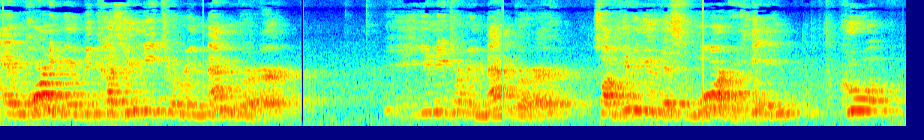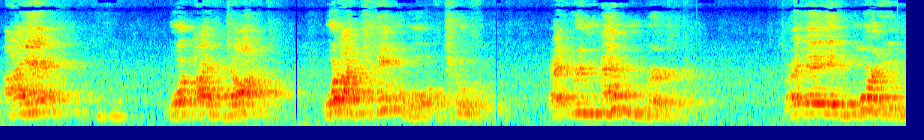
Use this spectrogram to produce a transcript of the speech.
am warning you because you need to remember, you need to remember so I'm giving you this warning who I am, mm-hmm. what I've done, what I'm capable of doing. Right? Remember. Right? A, a warning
